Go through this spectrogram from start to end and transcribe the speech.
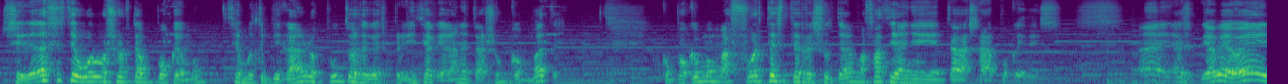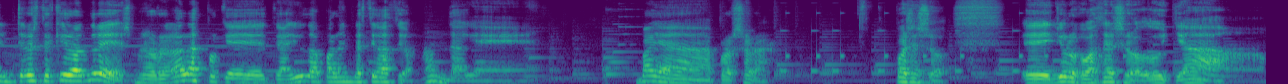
Si le das este huevo suerte a un Pokémon, se multiplicarán los puntos de experiencia que gane tras un combate. Con Pokémon más fuertes te resultará más fácil añadir entradas a la Pokédex. Ya, ya veo, ¿eh? Interés te quiero, Andrés. Me lo regalas porque te ayuda para la investigación. Anda, que... Vaya, profesora. Pues eso. eh, yo lo que voy a hacer se lo doy ya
